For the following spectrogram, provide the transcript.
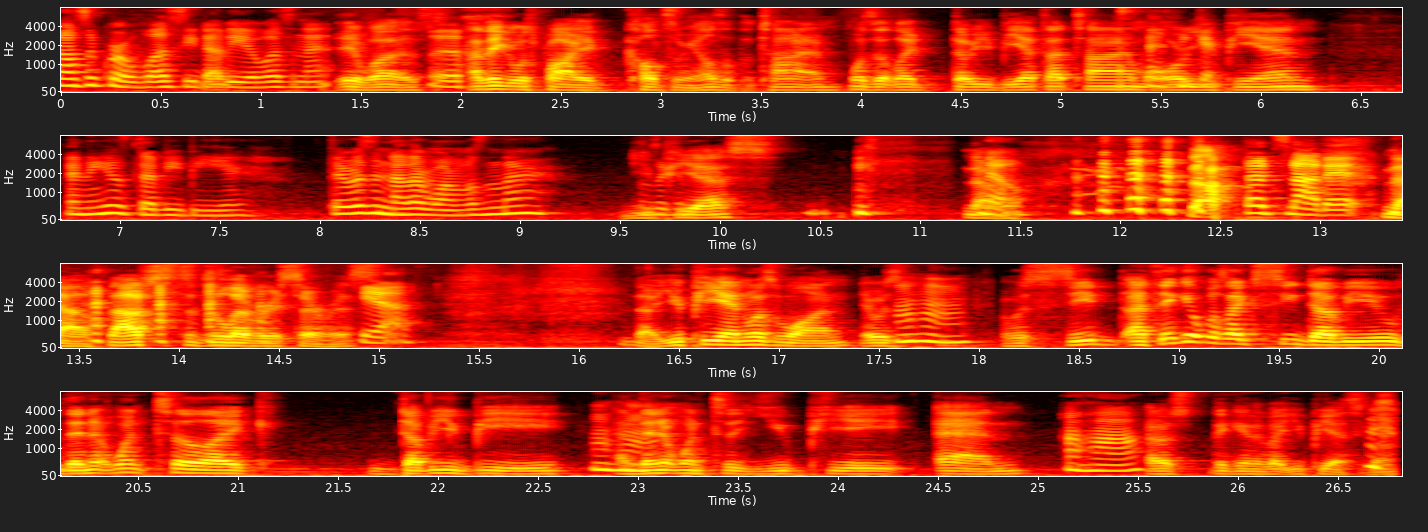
Gossip Girl was CW, wasn't it? It was. Ugh. I think it was probably called something else at the time. Was it like WB at that time I or think it- UPN? I think it was WB. There was another one, wasn't there? Was UPS? No. No. No. That's not it. No, that was just a delivery service. Yeah. No, UPN was one. It was Mm-hmm. it was C I think it was like CW, then it went to like WB, Mm-hmm. and then it went to UPN. Uh huh. I was thinking about UPS again.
